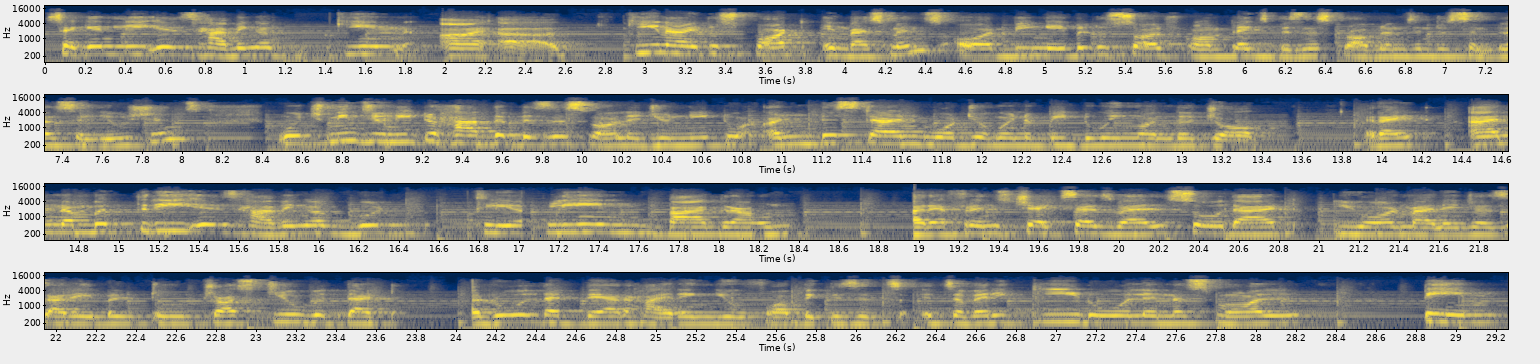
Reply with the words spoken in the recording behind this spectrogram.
Secondly, is having a keen eye, uh, keen eye to spot investments or being able to solve complex business problems into simpler solutions, which means you need to have the business knowledge. You need to understand what you're going to be doing on the job, right? And number three is having a good, clear, clean background reference checks as well so that your managers are able to trust you with that role that they are hiring you for because it's it's a very key role in a small team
